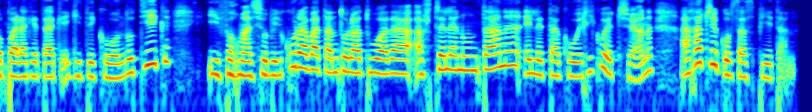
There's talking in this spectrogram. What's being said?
konparaketak egiteko ondotik, informazio bilkura bat antolatua da astelen untan, eletako erriko etxean, ahatzeko zazpietan.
